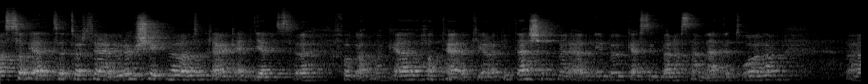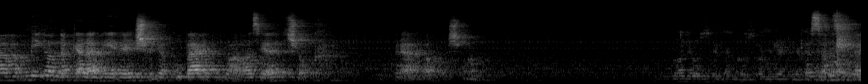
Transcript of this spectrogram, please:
a szovjet történelmi örökségből az ukránok egyet fogadnak el határ kialakítását, mert ennél kezdetben azt nem lehetett volna, még annak ellenére is, hogy a Kubányban azért sok rá lakos van. Nagyon szépen köszönöm szépen.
